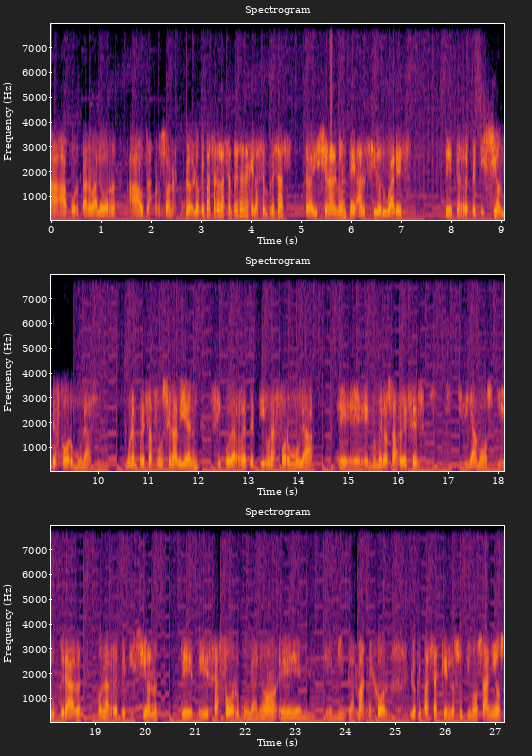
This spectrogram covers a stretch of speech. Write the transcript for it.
aportar valor a otras personas. Lo, que pasa con las empresas es que las empresas tradicionalmente han sido lugares de, repetición de fórmulas. Una empresa funciona bien si pueda repetir una fórmula eh, eh numerosas veces y, digamos, y lucrar con la repetición de, esa fórmula, ¿no? Eh, mientras más mejor. Lo que pasa es que en los últimos años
